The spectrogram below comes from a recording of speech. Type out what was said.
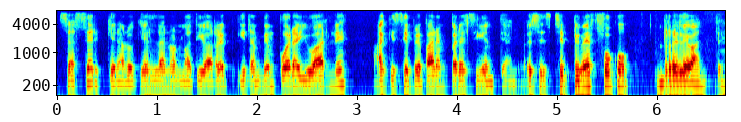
se acerquen a lo que es la normativa REP y también poder ayudarles a que se preparen para el siguiente año. Ese es el primer foco relevante.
